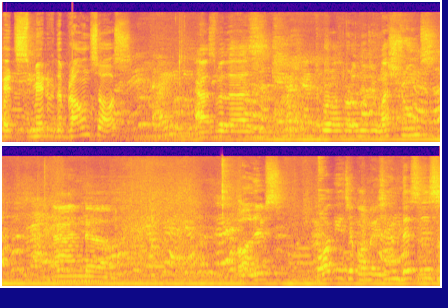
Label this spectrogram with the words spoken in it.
it's made with the brown sauce as well as थोड़ा थोड़ा मुझे mushrooms and uh, olives बहुत ही अच्छा combination this is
